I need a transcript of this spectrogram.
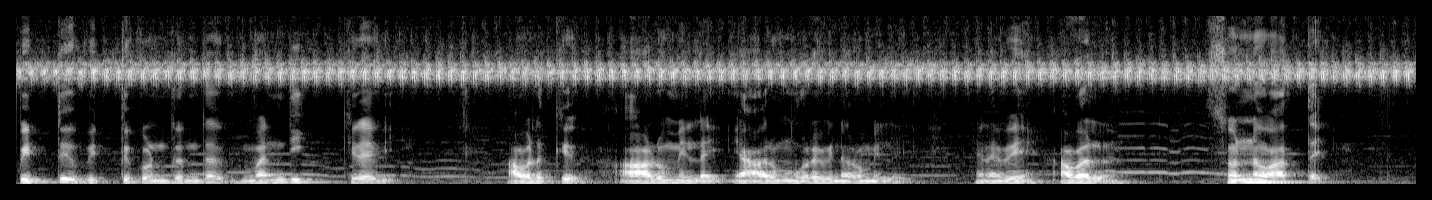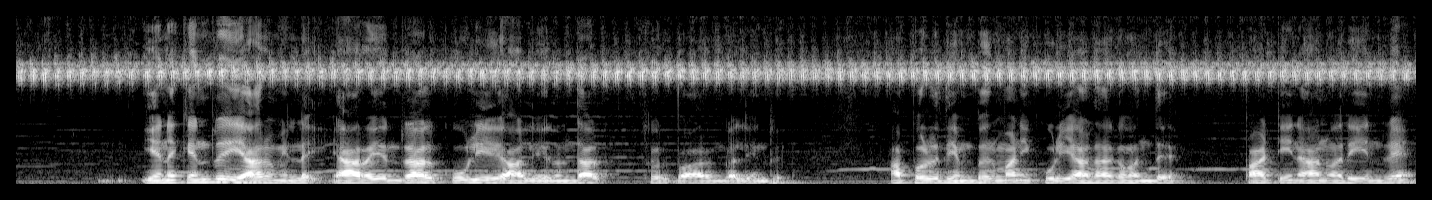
பிட்டு விட்டு கொண்டிருந்த வண்டி கிழவி அவளுக்கு ஆளும் இல்லை யாரும் உறவினரும் இல்லை. எனவே அவள் சொன்ன வார்த்தை எனக்கென்று யாரும் இல்லை. யார் என்றால் கூலி ஆள் இருந்தால் சொல் பாருங்கள் என்று. அப்பொழுது எம்பெருமானி கூலி ஆளாக வந்து பாட்டி நான் வருகின்றேன்.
